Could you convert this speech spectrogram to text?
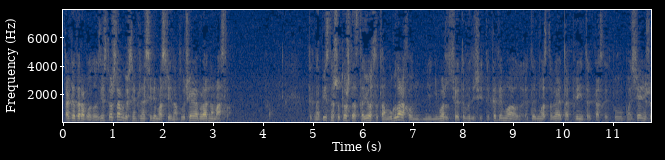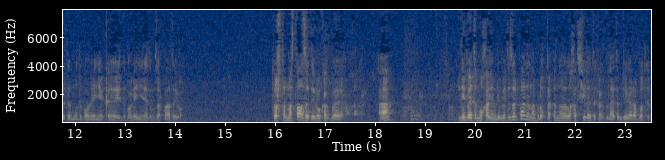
Так это работало. Здесь то же самое, то есть они приносили маслину, а получали обратно масло. Так написано, что то, что остается там в углах, он не, не может все это вытащить. Так это ему, это ему оставляют так принято, как сказать, по умолчанию, что это ему добавление к и добавление, это ему зарплата его. То, что там осталось, это его как бы. А? Либо это мухалим, либо это зарплата, наоборот. Так оно лохатхила, это как бы на этом деле работает.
